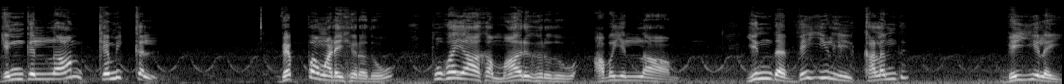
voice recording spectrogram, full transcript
எங்கெல்லாம் கெமிக்கல் வெப்பமடைகிறதோ புகையாக மாறுகிறதோ அவையெல்லாம் இந்த வெயிலில் கலந்து வெயிலை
